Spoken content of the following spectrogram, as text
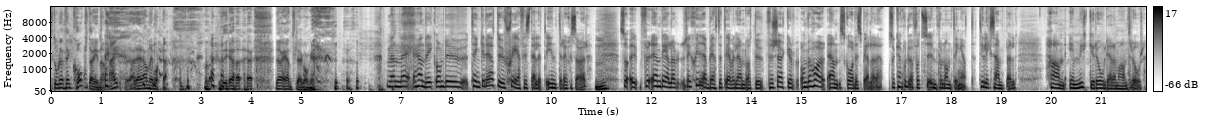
stod det inte en kock där innan? Nej, han är borta. det, har, det har hänt flera gånger. Men eh, Henrik, om du tänker dig att du är chef istället och inte regissör. Så eh, för en del av regiarbetet är väl ändå att du försöker, om du har en skådespelare så kanske du har fått syn på någonting att till exempel han är mycket roligare än vad han tror.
